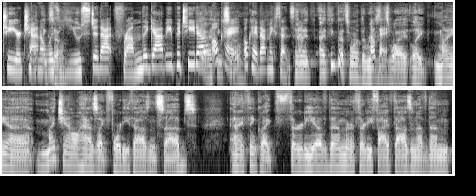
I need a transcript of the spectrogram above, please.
to your channel was so. used to that from the Gabby Petito? Yeah, okay, so. okay, that makes sense. and. I, I think that's one of the reasons Okay. why, like, my uh, my channel has like forty thousand subs, and I think like thirty of them or thirty five thousand of them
